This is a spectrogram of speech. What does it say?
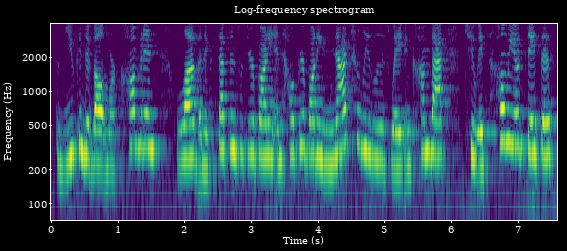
so that you can develop more confidence, love, and acceptance with your body and help your body naturally lose weight and come back to its homeostasis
